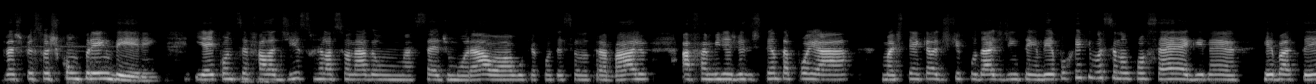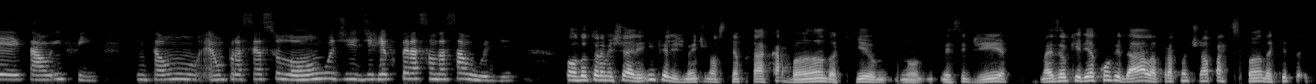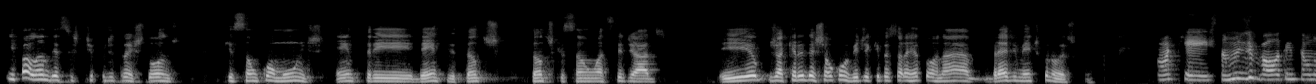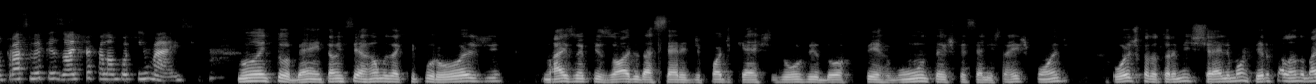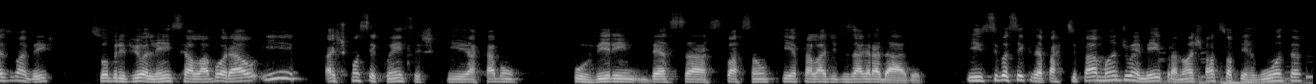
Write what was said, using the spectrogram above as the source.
para as pessoas compreenderem. E aí, quando você fala disso relacionado a um assédio moral, algo que aconteceu no trabalho, a família às vezes tenta apoiar, mas tem aquela dificuldade de entender por que, que você não consegue né, rebater e tal, enfim. Então, é um processo longo de, de recuperação da saúde. Bom, doutora Michele, infelizmente o nosso tempo está acabando aqui no, nesse dia, mas eu queria convidá-la para continuar participando aqui e falando desses tipos de transtornos que são comuns entre dentre tantos tantos que são assediados. E eu já quero deixar o convite aqui para a senhora retornar brevemente conosco. Ok, estamos de volta então no próximo episódio para falar um pouquinho mais. Muito bem, então encerramos aqui por hoje. Mais um episódio da série de podcasts O Ouvidor Pergunta e o Especialista Responde. Hoje com a doutora Michele Monteiro, falando mais uma vez sobre violência laboral e as consequências que acabam por virem dessa situação que é para lá de desagradável. E se você quiser participar, mande um e-mail para nós, faça sua pergunta.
